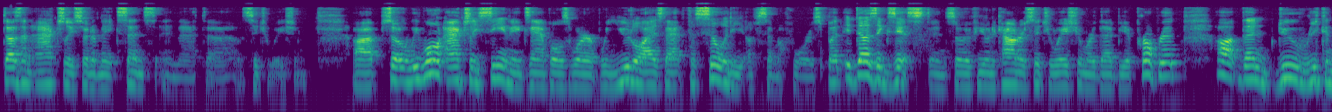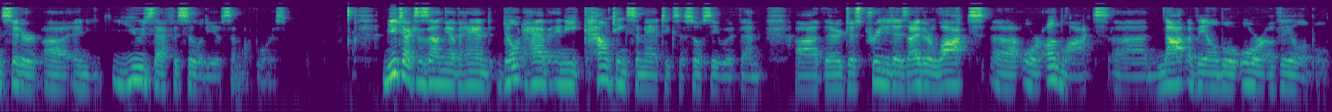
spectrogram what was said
doesn't actually sort of make sense in that situation. so we won't actually see any examples where we utilize that facility of semaphores, but it does exist. And so if you encounter a situation where that'd be appropriate, uh, then do reconsider uh, and use that facility of semaphores. Mutexes, on the other hand, don't have any counting semantics associated with them. Uh, they're just treated as either locked uh, or unlocked, uh, not available or available,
